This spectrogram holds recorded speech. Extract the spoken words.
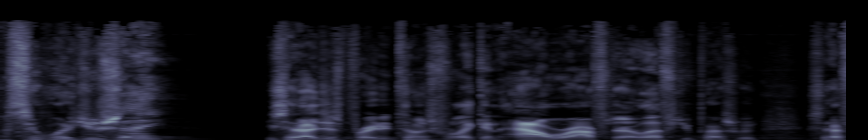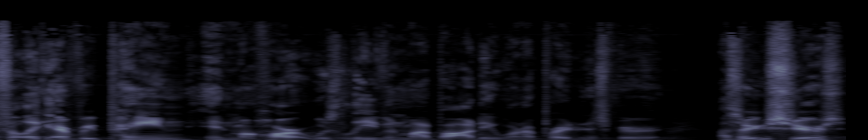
I said, What did you say? He said, I just prayed in tongues for like an hour after I left you, Pastor. He said, I felt like every pain in my heart was leaving my body when I prayed in the Spirit. I said, Are you serious?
